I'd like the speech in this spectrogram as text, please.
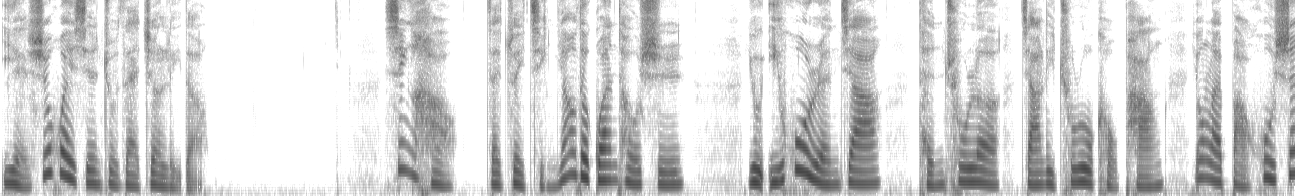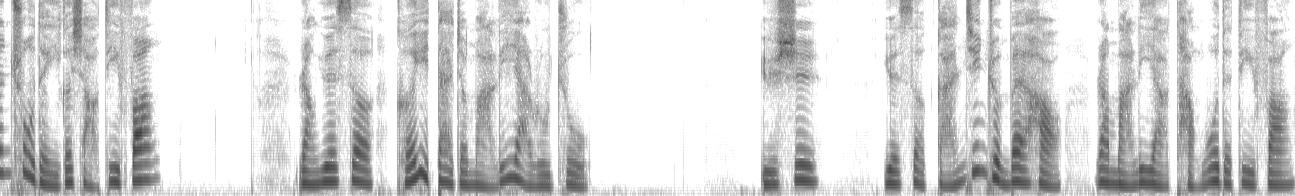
也是会先住在这里的。幸好在最紧要的关头时，有一户人家腾出了家里出入口旁。用来保护牲畜的一个小地方，让约瑟可以带着玛利亚入住。于是，约瑟赶紧准备好让玛利亚躺卧的地方，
